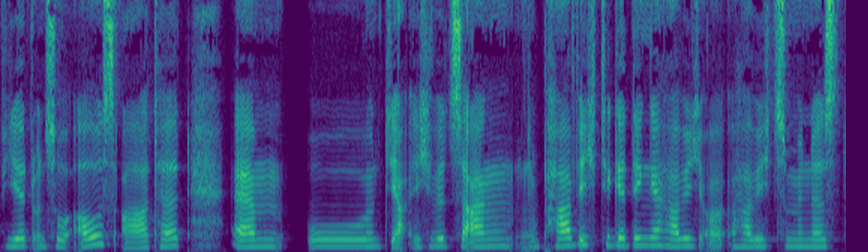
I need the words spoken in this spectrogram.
wird und so ausartet. Ähm, und ja, ich würde sagen, ein paar wichtige Dinge habe ich, habe ich zumindest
